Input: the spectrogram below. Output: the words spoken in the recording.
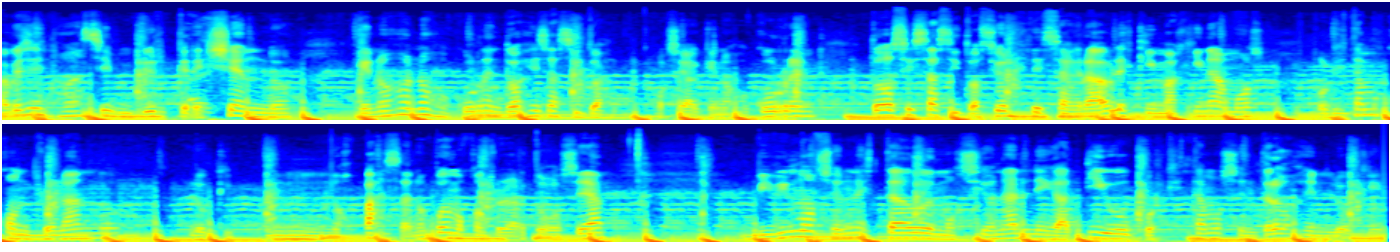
a veces nos hace vivir creyendo que no nos ocurren todas esas situaciones, o sea, que nos ocurren todas esas situaciones desagradables que imaginamos porque estamos controlando lo que nos pasa, no podemos controlar todo, o sea, vivimos en un estado emocional negativo porque estamos centrados en lo que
